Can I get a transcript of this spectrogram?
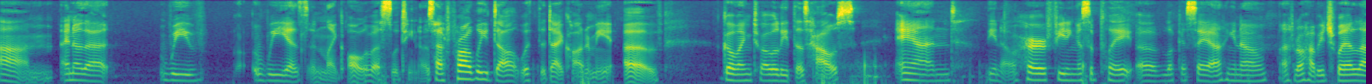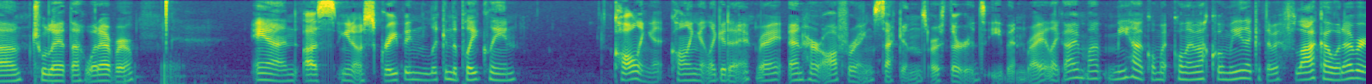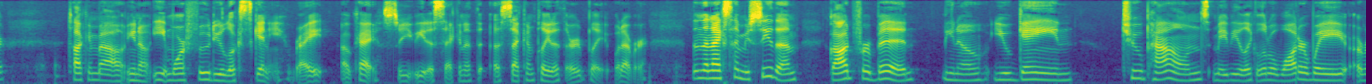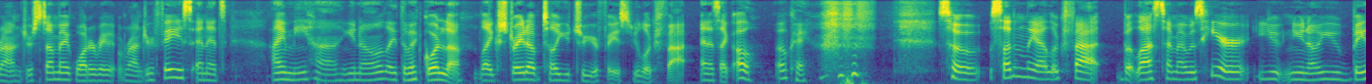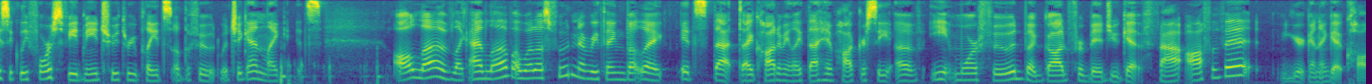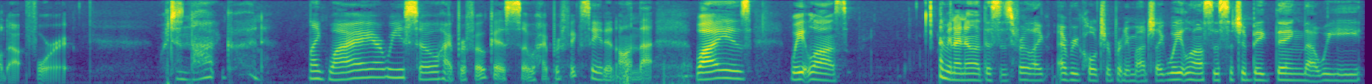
Um, I know that we've we as in like all of us Latinos have probably dealt with the dichotomy of going to Abuelita's house and you know her feeding us a plate of lo que sea, you know, arroz habichuela, chuleta, whatever and us, you know, scraping, licking the plate clean, calling it, calling it like a day, right? And her offering seconds or thirds even, right? Like, ay, mija, come, come más comida, que te ves flaca, whatever. Talking about, you know, eat more food, you look skinny, right? Okay, so you eat a second, a, th- a second plate, a third plate, whatever. Then the next time you see them, God forbid, you know, you gain two pounds, maybe like a little water weight around your stomach, water weight around your face, and it's ay mija, you know, like the gorda, like straight up tell you to your face you look fat. And it's like, oh, okay. so suddenly I look fat, but last time I was here, you you know, you basically force feed me two, three plates of the food, which again, like it's all love. Like I love abuela's food and everything, but like it's that dichotomy, like that hypocrisy of eat more food, but God forbid you get fat off of it, you're gonna get called out for it. Which is not good. Like, why are we so hyper focused, so hyper fixated on that? Why is weight loss? I mean, I know that this is for like every culture pretty much. Like, weight loss is such a big thing that we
